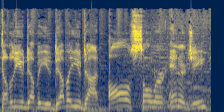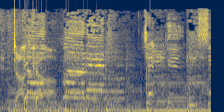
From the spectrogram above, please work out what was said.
www.allsolarenergy.com. Check it and see.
